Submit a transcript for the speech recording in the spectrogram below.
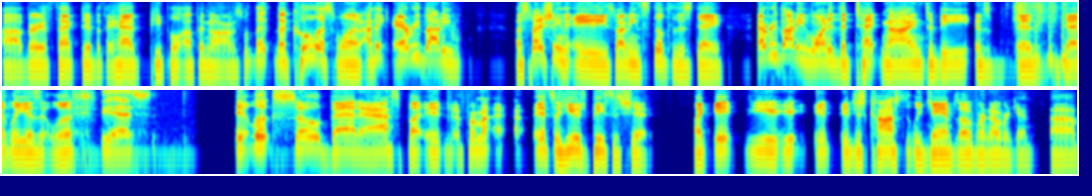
uh very effective, but they had people up in arms. But the, the coolest one, I think everybody, especially in the 80s, but I mean still to this day, everybody wanted the Tech Nine to be as as deadly as it looks. Yes. it looks so badass, but it for my it's a huge piece of shit. Like it you, you it it just constantly jams over and over again. Uh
